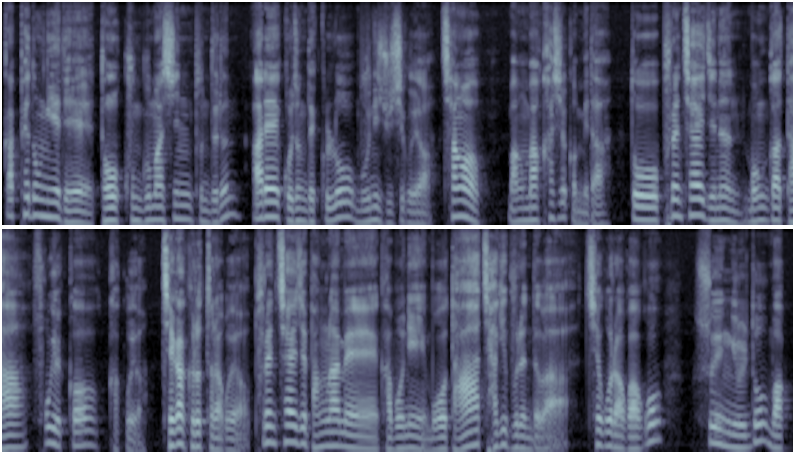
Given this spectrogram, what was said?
카페동리에 대해 더 궁금하신 분들은 아래 고정 댓글로 문의 주시고요. 창업 막막하실 겁니다. 또 프랜차이즈는 뭔가 다 속일 것 같고요. 제가 그렇더라고요. 프랜차이즈 박람회 가보니 뭐 다 자기 브랜드가 최고라고 하고 수익률도 막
